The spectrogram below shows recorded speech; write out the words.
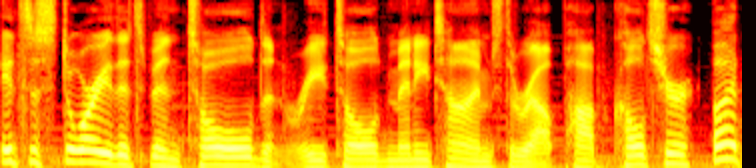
It's a story that's been told and retold many times throughout pop culture, but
